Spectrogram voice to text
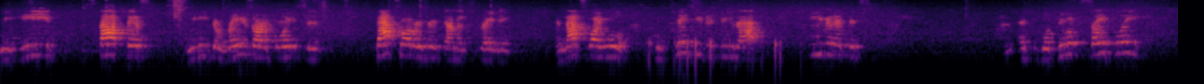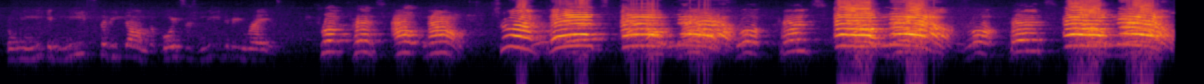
We need to stop this. We need to raise our voices. That's why we're here demonstrating. And that's why we'll continue to do that, even if it's, we'll do it safely, but we need, it needs to be done. The voices need to be raised. Trump Pence out now. Trump Pence out now. Trump Pence now.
